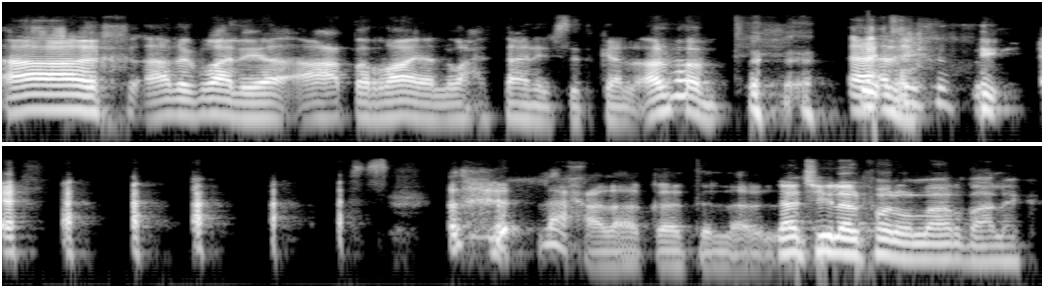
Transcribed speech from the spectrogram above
آخ أنا يبغالي أعطي الرايه لواحد ثاني يجلس يتكلم. المهم. لا حول ولا قوة إلا بالله. لا تشيل الفول الله يرضى عليك.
